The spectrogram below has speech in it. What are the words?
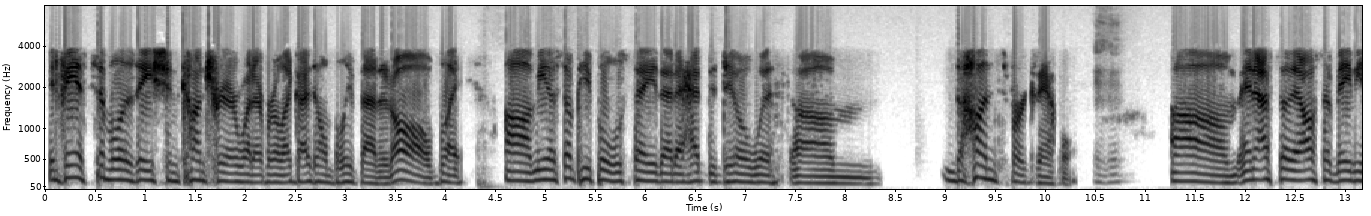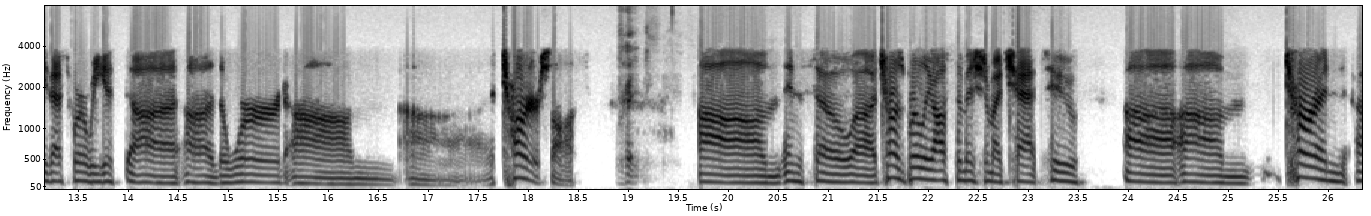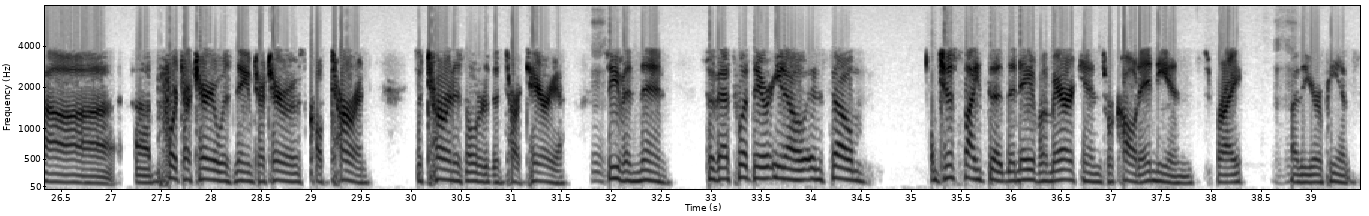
advanced civilization country or whatever. Like I don't believe that at all. But um, you know, some people will say that it had to deal with um, the Huns, for example. Mm-hmm. Um, and also, also maybe that's where we get uh, uh, the word um, uh, tartar sauce. Right. Um, and so uh, Charles Burley also mentioned in my chat too. Uh, um, Turan, uh, before Tartaria was named, Tartaria was called Turan. So Turan is older than Tartaria. Hmm. So even then, so that's what they were, you know, and so just like the, the Native Americans were called Indians, right, mm-hmm. by the Europeans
